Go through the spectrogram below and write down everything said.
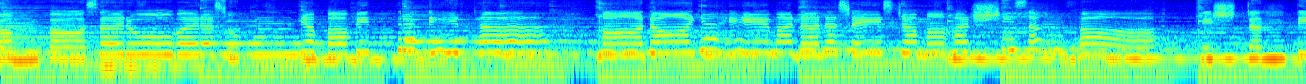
पम्पा सरोवर महर्षिसङ्घा तिष्ठन्ति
